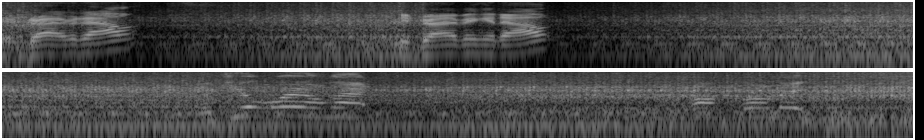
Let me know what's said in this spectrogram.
You drive it out? You driving it out? Would you oil that pump for me?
